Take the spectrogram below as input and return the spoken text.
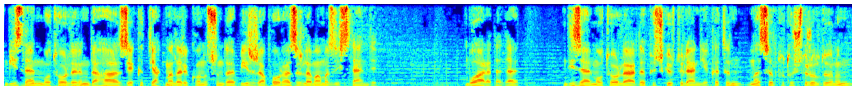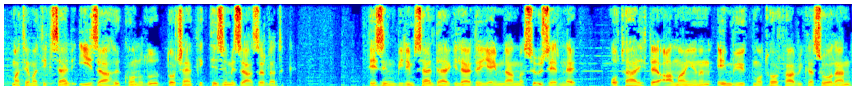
bizden motorların daha az yakıt yakmaları konusunda bir rapor hazırlamamız istendi. Bu arada da dizel motorlarda püskürtülen yakıtın nasıl tutuşturulduğunun matematiksel izahı konulu doçentlik tezimizi hazırladık. Tezin bilimsel dergilerde yayımlanması üzerine o tarihte Almanya'nın en büyük motor fabrikası olan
